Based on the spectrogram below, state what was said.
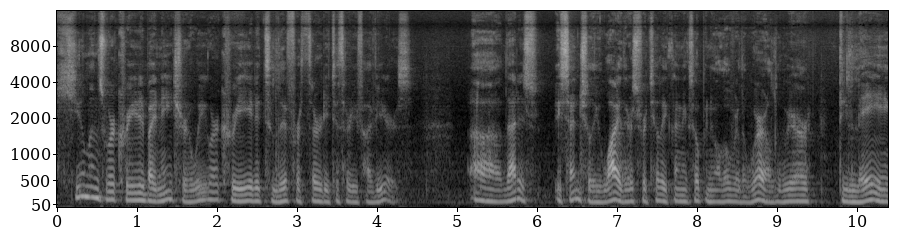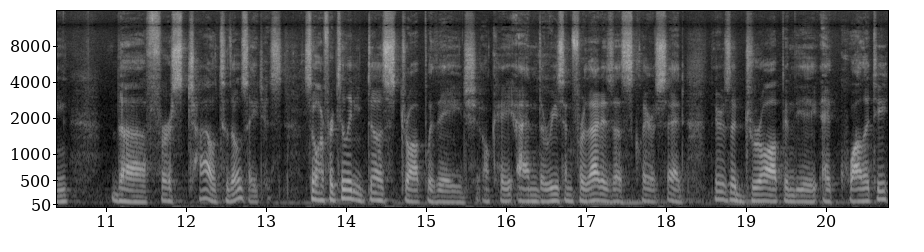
humans were created by nature. We were created to live for 30 to 35 years. Uh, that is essentially why there's fertility clinics opening all over the world. We're delaying the first child to those ages. So our fertility does drop with age, okay? And the reason for that is, as Claire said, there's a drop in the egg quality.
